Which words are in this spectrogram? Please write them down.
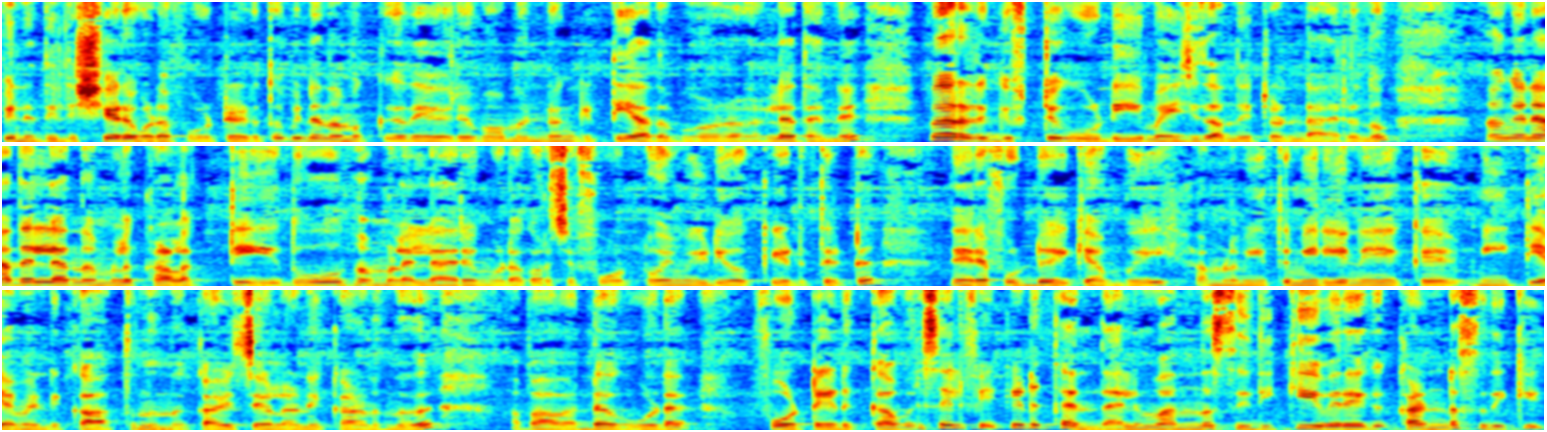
പിന്നെ ദിലിഷയുടെ കൂടെ ഫോട്ടോ എടുത്തു. പിന്നെ നമുക്ക് ഇതേ ഒരു മൊമെന്റം കിട്ടി. അതുപോലെ തന്നെ വേറൊരു ഗിഫ്റ്റ് കൂടി മൈജി തന്നിട്ടുണ്ടായിരുന്നു. അങ്ങനെ അതെല്ലാം നമ്മൾ കളക്ട് ചെയ്തു. നമ്മളെല്ലാവരും കൂടെ കുറച്ച് ഫോട്ടോയും വീഡിയോ ഒക്കെ എടുത്തിട്ട് നേരെ ഫുഡ് കഴിക്കാൻ പോയി. നമ്മൾ മീത്ത് മിരിയനെയൊക്കെ മീറ്റ് ചെയ്യാൻ വേണ്ടി കാത്തു നിന്ന കാഴ്ചകളാണ് ഈ കാണുന്നത്. അപ്പോൾ അവരുടെ കൂടെ ഫോട്ടോ എടുക്കാം. ഒരു സെൽഫിയൊക്കെ എടുക്കാം. എന്തായാലും വന്ന സ്ഥിതിക്ക് ഇവരെയൊക്കെ കണ്ട സ്ഥിതിക്ക്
